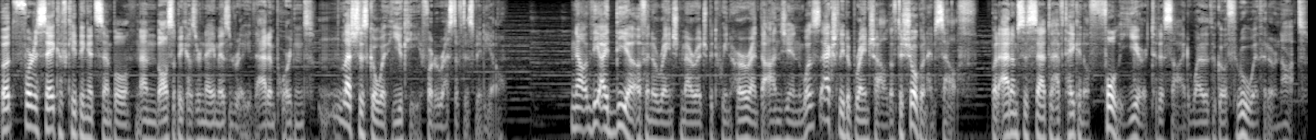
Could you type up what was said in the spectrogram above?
But for the sake of keeping it simple, and also because her name isn't really that important, let's just go with Yuki for the rest of this video. Now, the idea of an arranged marriage between her and the Anjin was actually the brainchild of the shogun himself, but Adams is said to have taken a full year to decide whether to go through with it or not.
